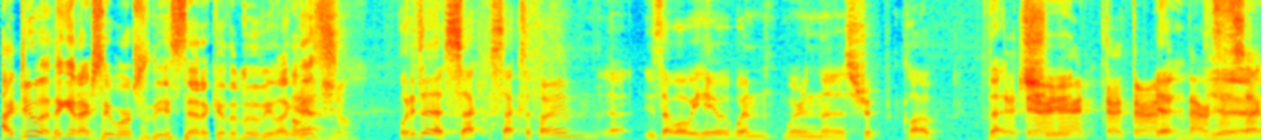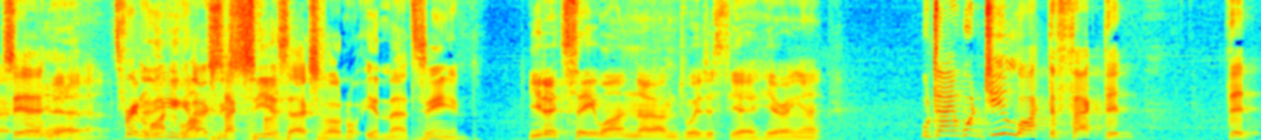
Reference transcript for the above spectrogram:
I do. I think it actually works with the aesthetic of the movie. Like this. Sure. What is it? A sax- saxophone? Uh, is that what we hear when we're in the strip club? That tune? Baritone Yeah. sax, yeah. Yeah. It's very I think Mike you can Love actually see a saxophone. saxophone in that scene. You don't see one. No, um, we're just yeah hearing it. Well, Dane, what do you like the fact that that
